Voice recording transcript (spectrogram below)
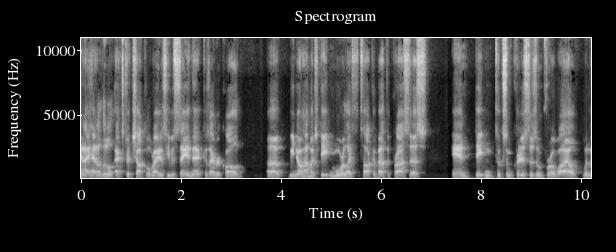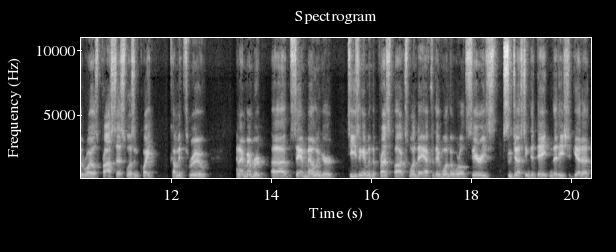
and I had a little extra chuckle right as he was saying that because I recalled uh, we know how much Dayton Moore likes to talk about the process, and Dayton took some criticism for a while when the Royals process wasn't quite coming through. And I remember uh, Sam Mellinger teasing him in the press box one day after they won the World Series, suggesting to Dayton that he should get a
